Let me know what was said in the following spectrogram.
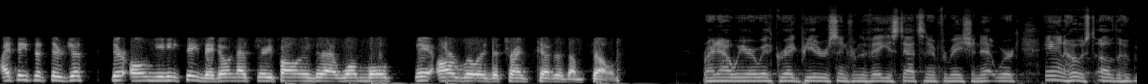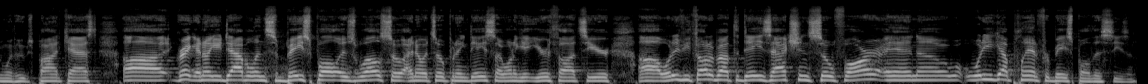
I think that they're just their own unique thing. They don't necessarily fall into that one mold. They are really the trendsetter themselves. Right now, we are with Greg Peterson from the Vegas Stats and Information Network and host of the Hooping with Hoops podcast. Uh, Greg, I know you dabble in some baseball as well, so I know it's opening day, so I want to get your thoughts here. Uh, what have you thought about the day's action so far, and uh, what do you got planned for baseball this season?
